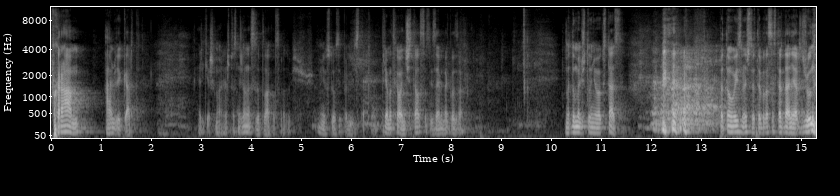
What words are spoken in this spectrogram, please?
В храм Альвигард. Рикеш Мархаш посмотрел на нас и заплакал сразу. У него слезы полились так. Прямо от читал со слезами на глазах. Мы думали, что у него экстаз. Потом выяснилось, что это было сострадание Арджуна.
